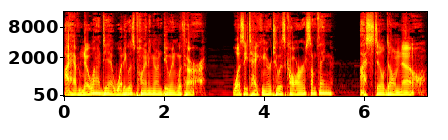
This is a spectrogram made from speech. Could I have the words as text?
I have no idea what he was planning on doing with her. Was he taking her to his car or something? I still don't know.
